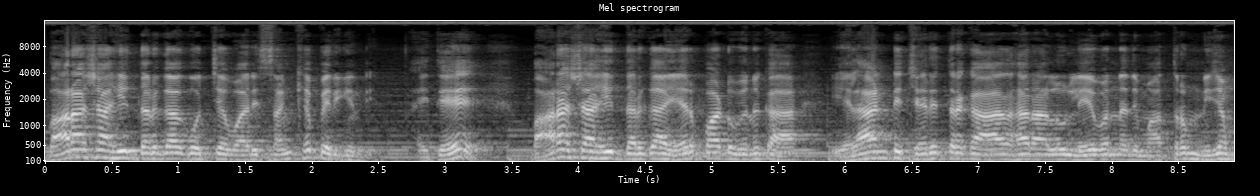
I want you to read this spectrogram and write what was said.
బారాషాహీద్ దర్గాకు వచ్చే వారి సంఖ్య పెరిగింది. అయితే బారాషాహీద్ దర్గా ఏర్పాటు వెనుక ఎలాంటి చారిత్రక ఆధారాలు లేవన్నది మాత్రం నిజం.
